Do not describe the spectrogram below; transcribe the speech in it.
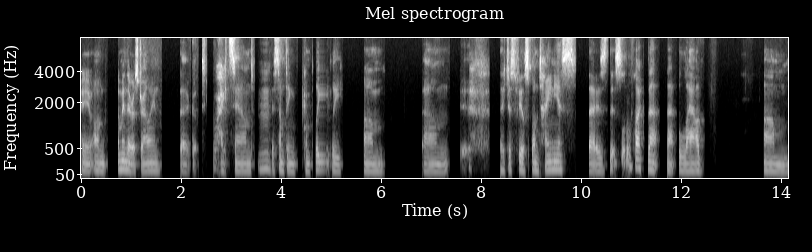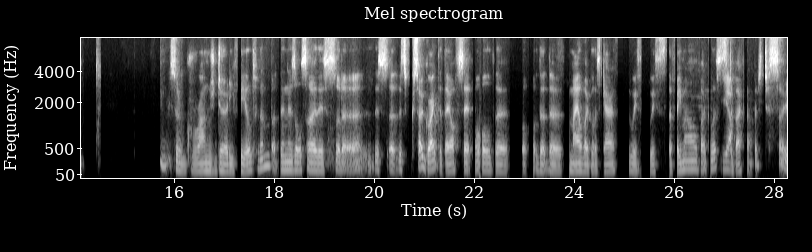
eh, I'm. I mean, they're Australian. They've got this great sound. Mm, There's something completely. Um, um, they just feel spontaneous. There's there's sort of like that that loud, um, sort of grunge, dirty feel to them. But then there's also this sort of this. Uh, it's so great that they offset all the all the the male vocalist Gareth with with the female vocalists Yeah. to back up. It's just so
